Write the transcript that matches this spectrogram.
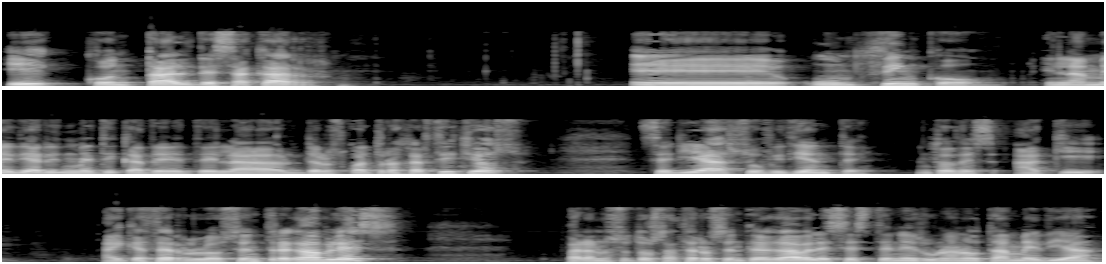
y con tal de sacar eh, un 5 en la media aritmética de, de, los cuatro ejercicios sería suficiente. Entonces aquí hay que hacer los entregables. Para nosotros hacer los entregables es tener una nota media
